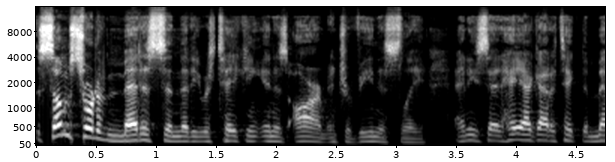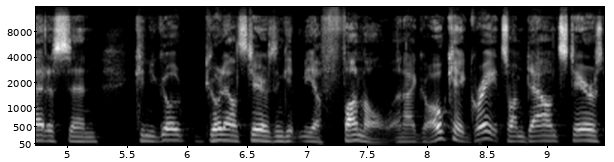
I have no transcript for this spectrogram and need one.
some sort of medicine that he was taking in his arm intravenously. And he said hey i got to take the medicine. Can you go go downstairs and get me a funnel? And i go okay great. So i'm downstairs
